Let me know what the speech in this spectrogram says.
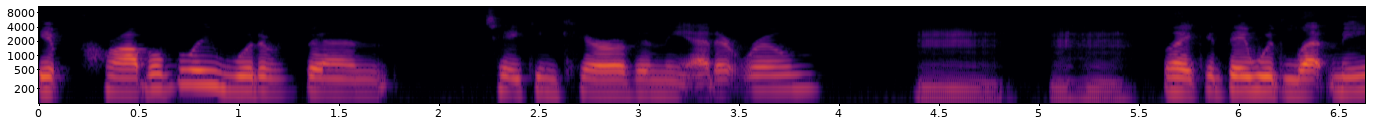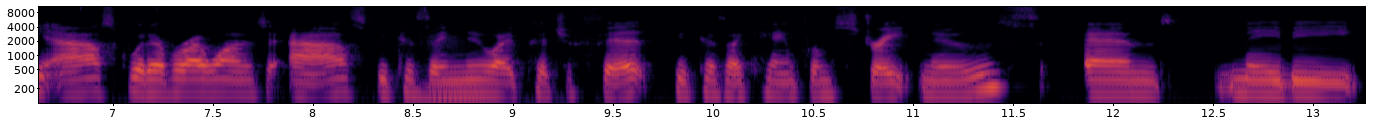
it probably would have been taken care of in the edit room. Mm. hmm Like they would let me ask whatever I wanted to ask because they Mhm. knew I'd pitch a fit because I came from straight news. And maybe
